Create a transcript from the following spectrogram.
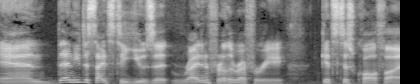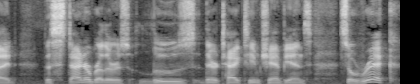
and then he decides to use it right in front of the referee, gets disqualified. The Steiner brothers lose their tag team champions. So Rick,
